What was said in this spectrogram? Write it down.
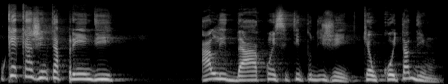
O que é que a gente aprende a lidar com esse tipo de gente, que é o coitadinho?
